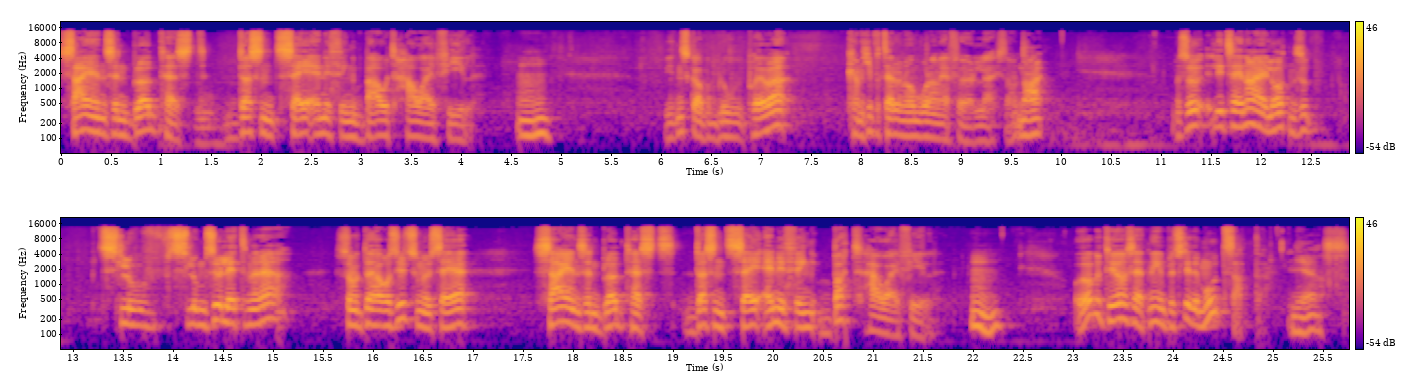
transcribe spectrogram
Science and blood test doesn't say anything about how I feel. Mhm. Vitenskap og blodprøver kan ikke fortelle noe om hvordan jeg føler. det. Men så litt senere i låten så hun litt med det, sånn at det høres ut som hun sier Science and blood tests doesn't say anything but how I feel. Mm. Og da betyr setningen plutselig det motsatte. Yes.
